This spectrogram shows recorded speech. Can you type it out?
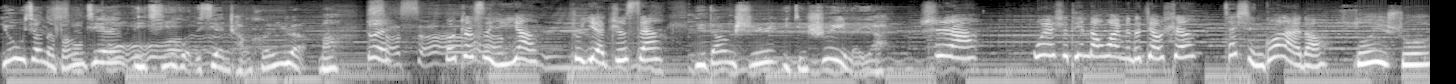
邮箱的房间离起火的现场很远吗？对，和这次一样，住夜之三。你当时已经睡了呀？是啊，我也是听到外面的叫声才醒过来的。所以说，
